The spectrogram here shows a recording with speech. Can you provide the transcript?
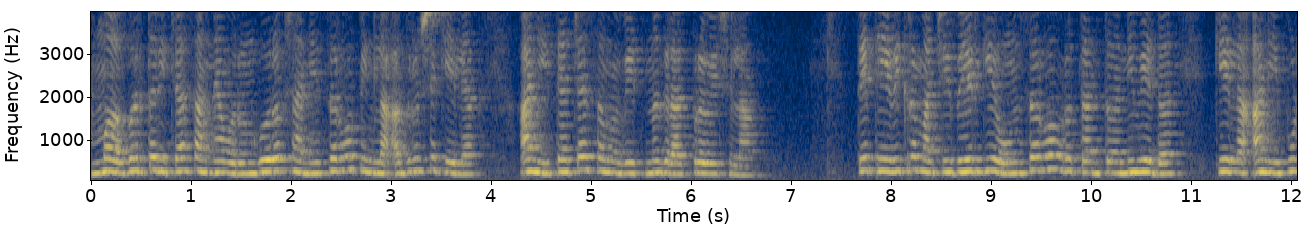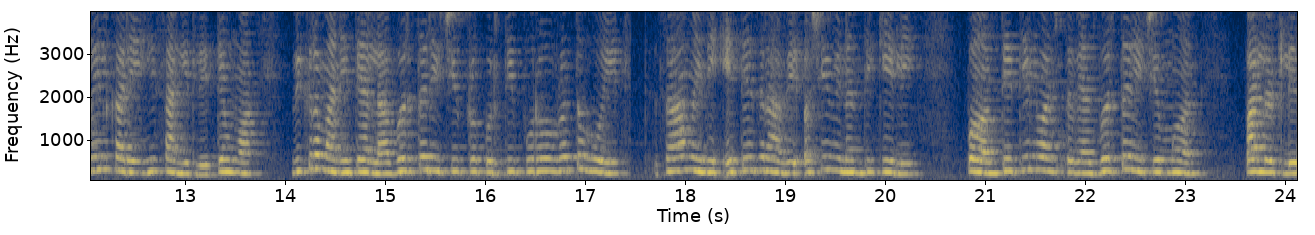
मग भरतरीच्या सांगण्यावरून गोरक्षाने सर्व पिंगला अदृश्य केल्या. आणि त्याच्या समवेत नगरात प्रवेशला. तेथे विक्रमाची भेट घेऊन सर्व वृत्तांत निवेदन केला आणि पुढील कार्यही सांगितले. तेव्हा विक्रमाने त्याला भरतरीची प्रकृती पूर्ववृत्त होईल सहा महिने येथेच राहावे अशी विनंती केली. पण तेथील वास्तव्यात भरतरीचे मन पालटले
